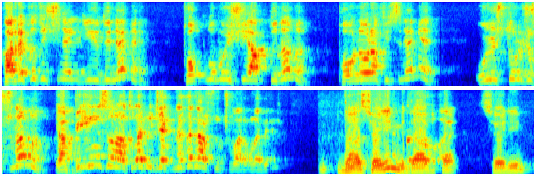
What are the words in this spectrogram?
Karı kız içine girdiğine mi? Toplu bu işi yaptığına mı? Pornografisine mi? Uyuşturucusuna mı? Ya bir insana atılabilecek ne kadar suç var olabilir? Daha söyleyeyim mi? Daha bir söyleyeyim.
